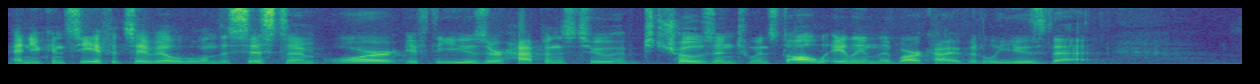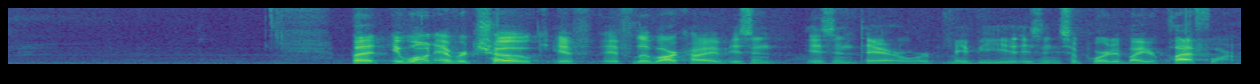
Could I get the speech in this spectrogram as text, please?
and you can see if it's available in the system, or if the user happens to have chosen to install Alien libarchive, it'll use that. But it won't ever choke if, if libarchive isn't, isn't there, or maybe isn't supported by your platform.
